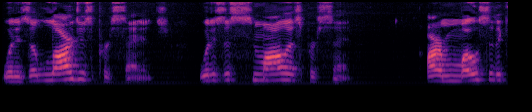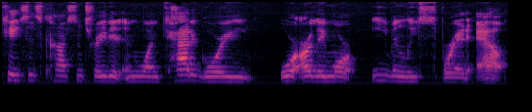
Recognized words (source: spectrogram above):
What is the largest percentage? What is the smallest percent? Are most of the cases concentrated in one category or are they more evenly spread out?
